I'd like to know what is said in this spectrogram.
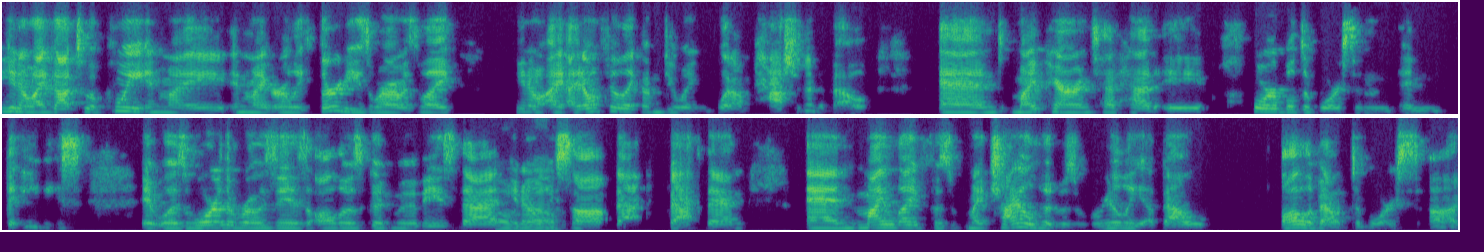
you know i got to a point in my in my early 30s where i was like you know I, I don't feel like i'm doing what i'm passionate about and my parents had had a horrible divorce in in the 80s it was War of the Roses, all those good movies that oh, you know no. we saw back back then. And my life was my childhood was really about all about divorce. Uh,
